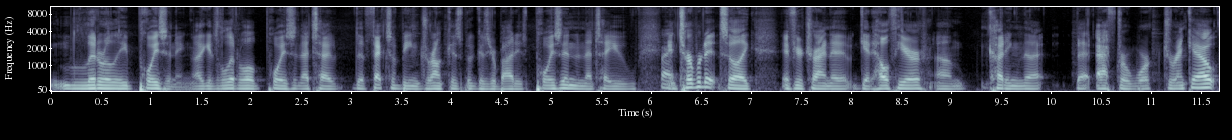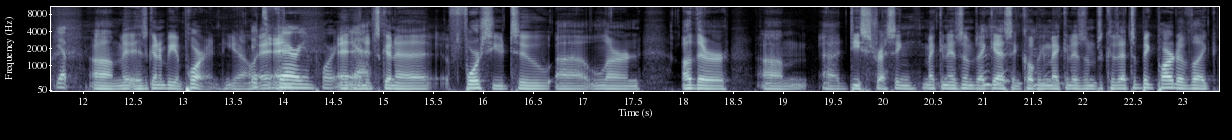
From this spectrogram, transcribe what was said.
literally poisoning. Like it's literal poison. That's how the effects of being drunk is because your body's poisoned, and that's how you Right. interpret it. So like if you're trying to get healthier, um, cutting that that after work drink out Yep. um, is going to be important. You know, It's and, very important. and, and it's going to force you to uh, learn other um, uh, de-stressing mechanisms, I guess, and coping mechanisms, because that's a big part of like,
